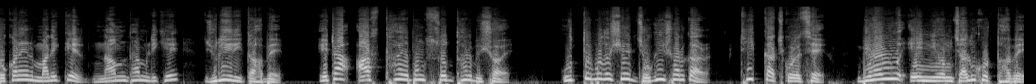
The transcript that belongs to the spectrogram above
দোকানের মালিকের নামধাম লিখে ঝুলিয়ে দিতে হবে। এটা আস্থা এবং শ্রদ্ধার বিষয়। উত্তরপ্রদেশের যোগী সরকার ঠিক কাজ করেছে। বিহারেও এই নিয়ম চালু করতে হবে।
